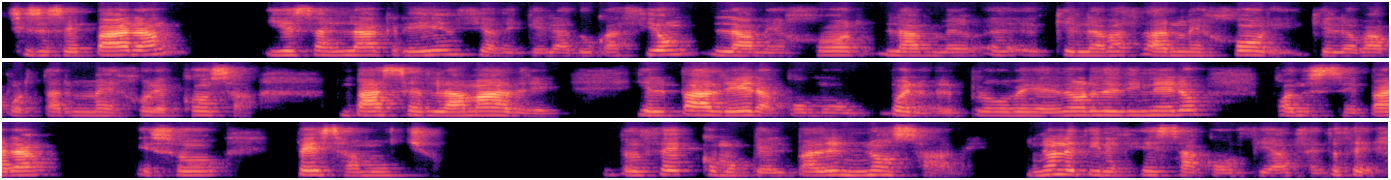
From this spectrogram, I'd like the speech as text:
si se separan, y esa es la creencia de que la educación, la mejor, la, eh, que la va a dar mejor y que le va a aportar mejores cosas, va a ser la madre, y el padre era como, bueno, el proveedor de dinero, cuando se separan, eso pesa mucho. Entonces, como que el padre no sabe y no le tienes esa confianza. Entonces,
